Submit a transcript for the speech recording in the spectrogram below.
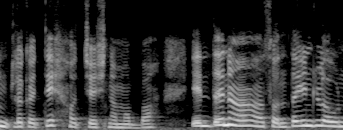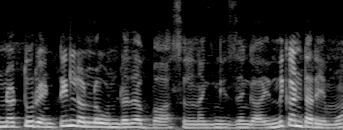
ఇంట్లోకైతే వచ్చేసినాం అబ్బా ఎంతైనా సొంత ఇంట్లో ఉన్నట్టు రెంటిళ్ళల్లో ఉండదబ్బా అసలు నాకు నిజంగా. ఎందుకంటారేమో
